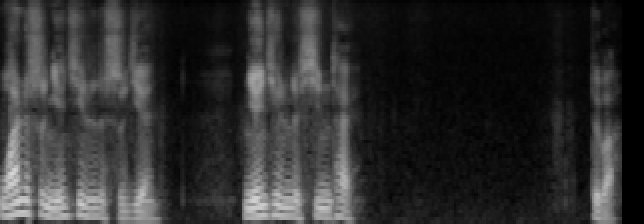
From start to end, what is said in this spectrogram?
玩的是年轻人的时间，年轻人的心态，对吧？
